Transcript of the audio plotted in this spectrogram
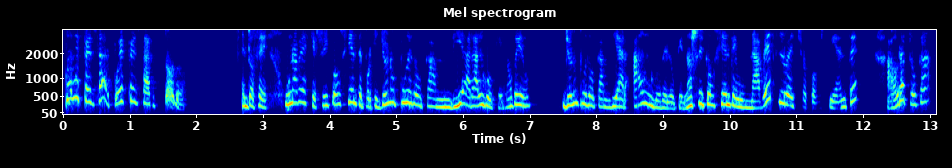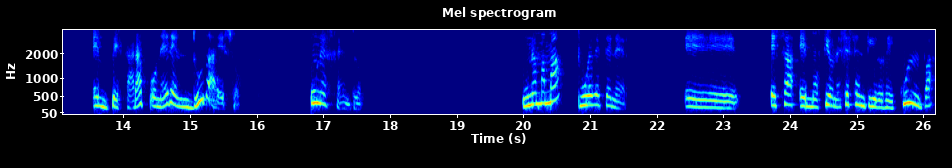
puedes pensar, puedes pensar todo. Entonces, una vez que soy consciente, porque yo no puedo cambiar algo que no veo, yo no puedo cambiar algo de lo que no soy consciente, una vez lo he hecho consciente, ahora toca empezar a poner en duda eso. Un ejemplo. Una mamá puede tener eh, esa emoción, ese sentir de culpa,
